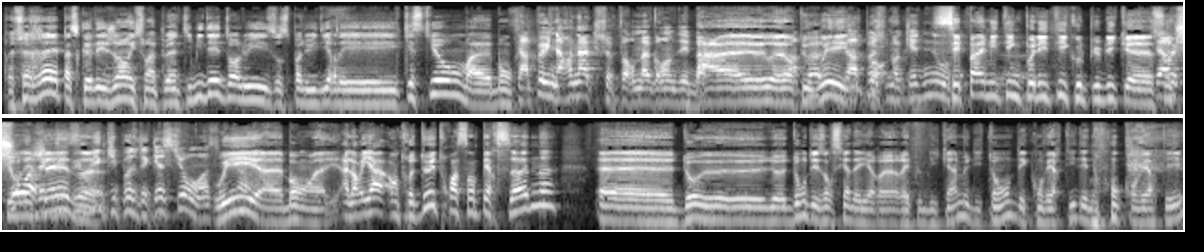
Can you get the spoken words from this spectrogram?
Je préférerais parce que les gens ils sont un peu intimidés devant lui, ils n'osent pas lui dire les questions. Bon. C'est un peu une arnaque ce format grand débat. Ah, euh, c'est un, peu, oui, un peu se moquer de nous. C'est pas un meeting politique où le public euh, saute un sur les avec chaises. C'est public qui pose des questions. Hein, oui, euh, bon. alors il y a entre 2 et 300 personnes. Euh, dont, dont, des anciens d'ailleurs républicains, me dit-on, des convertis, des non convertis.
